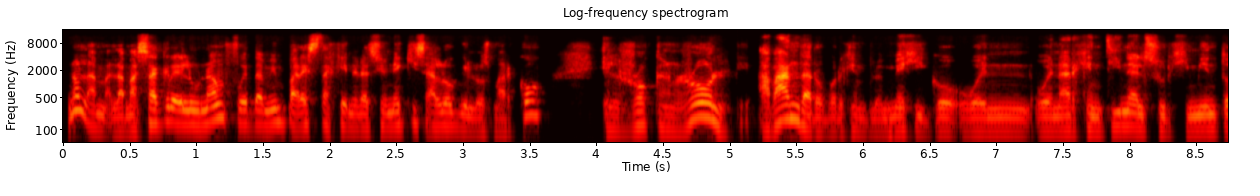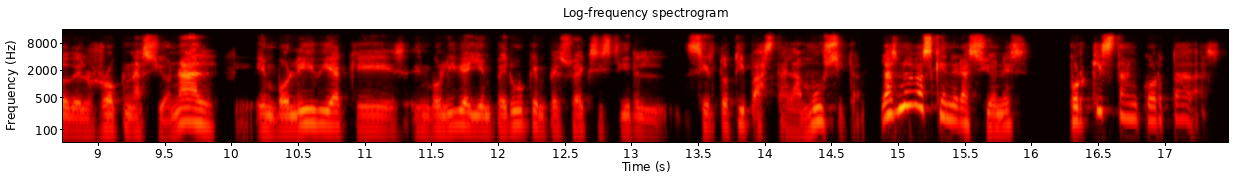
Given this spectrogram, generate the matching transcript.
No, la, masacre del UNAM fue también para esta generación X algo que los marcó. El rock and roll, Avándaro, por ejemplo, en México o en, o en Argentina, el surgimiento del rock nacional, en Bolivia, que, en Bolivia y en Perú, que empezó a existir el, cierto tipo, hasta la música. Las nuevas generaciones, ¿por qué están cortadas?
